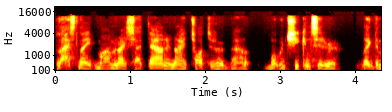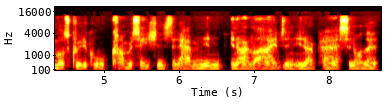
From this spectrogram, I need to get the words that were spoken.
last night mom and i sat down and i talked to her about what would she consider like the most critical conversations that happened in in our lives and in our past and all that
